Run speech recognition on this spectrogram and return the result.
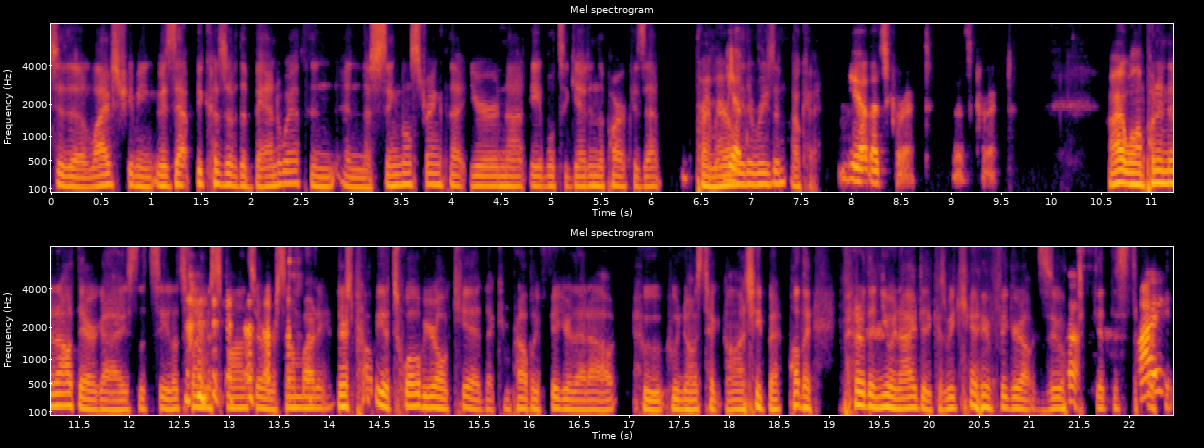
to the live streaming is that because of the bandwidth and and the signal strength that you're not able to get in the park? Is that primarily yeah. the reason? Okay. Yeah that's correct. That's correct all right. Well, I'm putting it out there, guys. Let's see. Let's find a sponsor or somebody. There's probably a 12 year old kid that can probably figure that out who who knows technology better, better than you and I did because we can't even figure out Zoom uh, to get this started.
